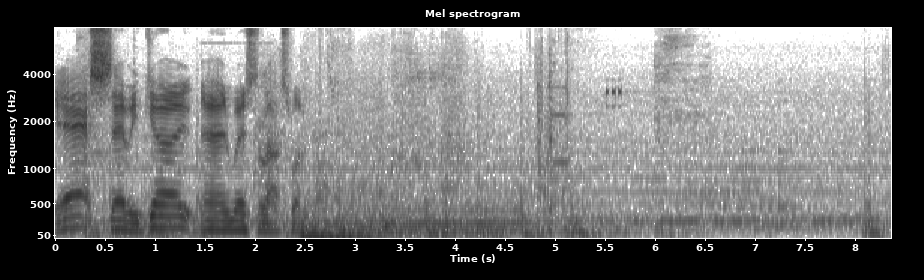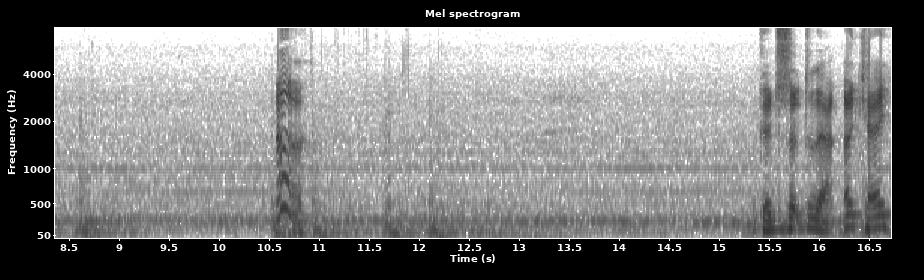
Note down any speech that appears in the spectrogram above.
Yes, there we go. And where's the last one? Okay, just looked at that. Okay.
